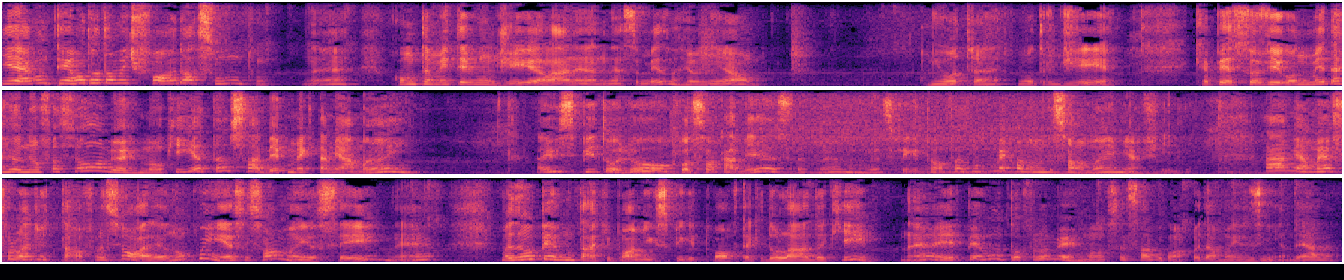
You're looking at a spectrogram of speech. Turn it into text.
E era um tema totalmente fora do assunto, né? Como também teve um dia lá né, nessa mesma reunião, em, outra, em outro dia que a pessoa virou no meio da reunião e falou assim: Ô oh, meu irmão, queria tanto saber como é que tá minha mãe. Aí o espírito olhou, coçou a cabeça, né? No momento espiritual, falou: Como é que é o nome da sua mãe, minha filha? Ah, minha mãe é fulano de tal. Falei assim, olha, eu não conheço a sua mãe, eu sei, né? Mas eu vou perguntar aqui para um amigo espiritual que está aqui do lado aqui, né? Ele perguntou, falou, meu irmão, você sabe alguma coisa da mãezinha dela?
